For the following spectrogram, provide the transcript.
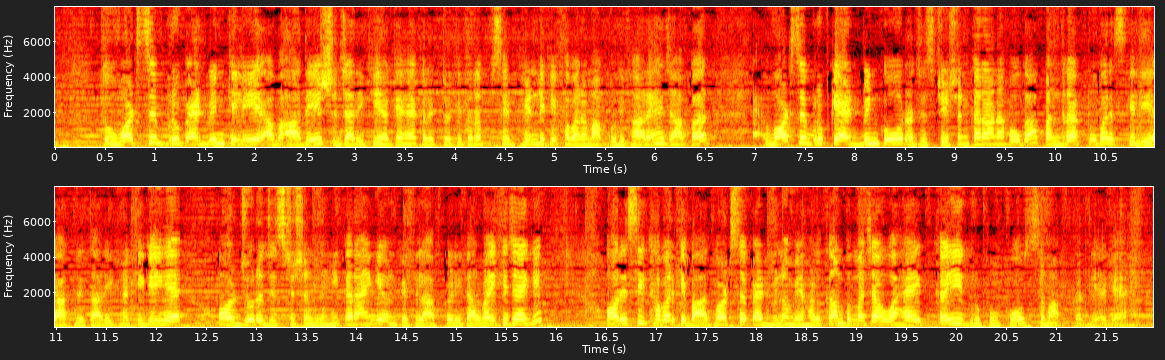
तो व्हाट्सएप ग्रुप एडमिन के लिए अब आदेश जारी किया गया है। कलेक्टर की तरफ़ से भिंड की खबर हम आपको दिखा रहे हैं, जहाँ पर व्हाट्सएप ग्रुप के एडमिन को रजिस्ट्रेशन कराना होगा। 15 अक्टूबर इसके लिए आखिरी तारीख रखी गई है और जो रजिस्ट्रेशन नहीं कराएँगे, उनके खिलाफ कड़ी कार्रवाई की जाएगी। और इसी खबर के बाद व्हाट्सएप एडमिनों में हड़कंप मचा हुआ है। कई ग्रुपों को समाप्त कर दिया गया है।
